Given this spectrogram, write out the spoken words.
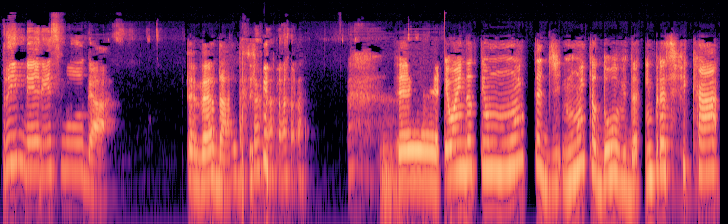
primeiríssimo lugar. É verdade. é, eu ainda tenho muita, muita dúvida em precificar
